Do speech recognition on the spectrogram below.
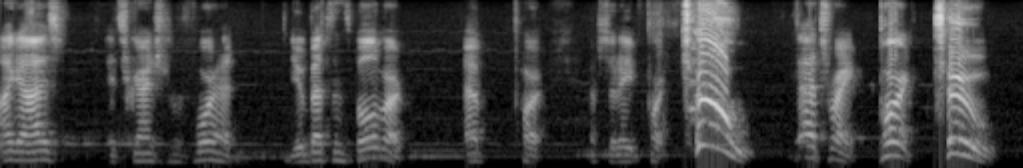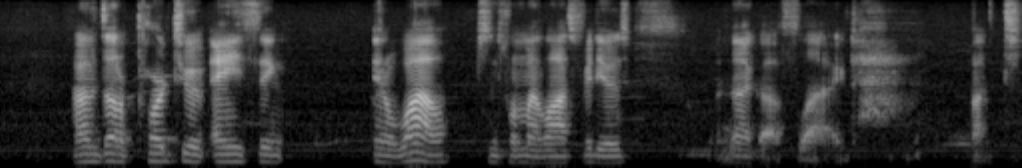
Hi guys, it's Grant from the Forehead. New Betson's Boulevard. Ep part, episode 8, part 2! That's right, part 2! I haven't done a part 2 of anything in a while, since one of my last videos, and that got flagged. But,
